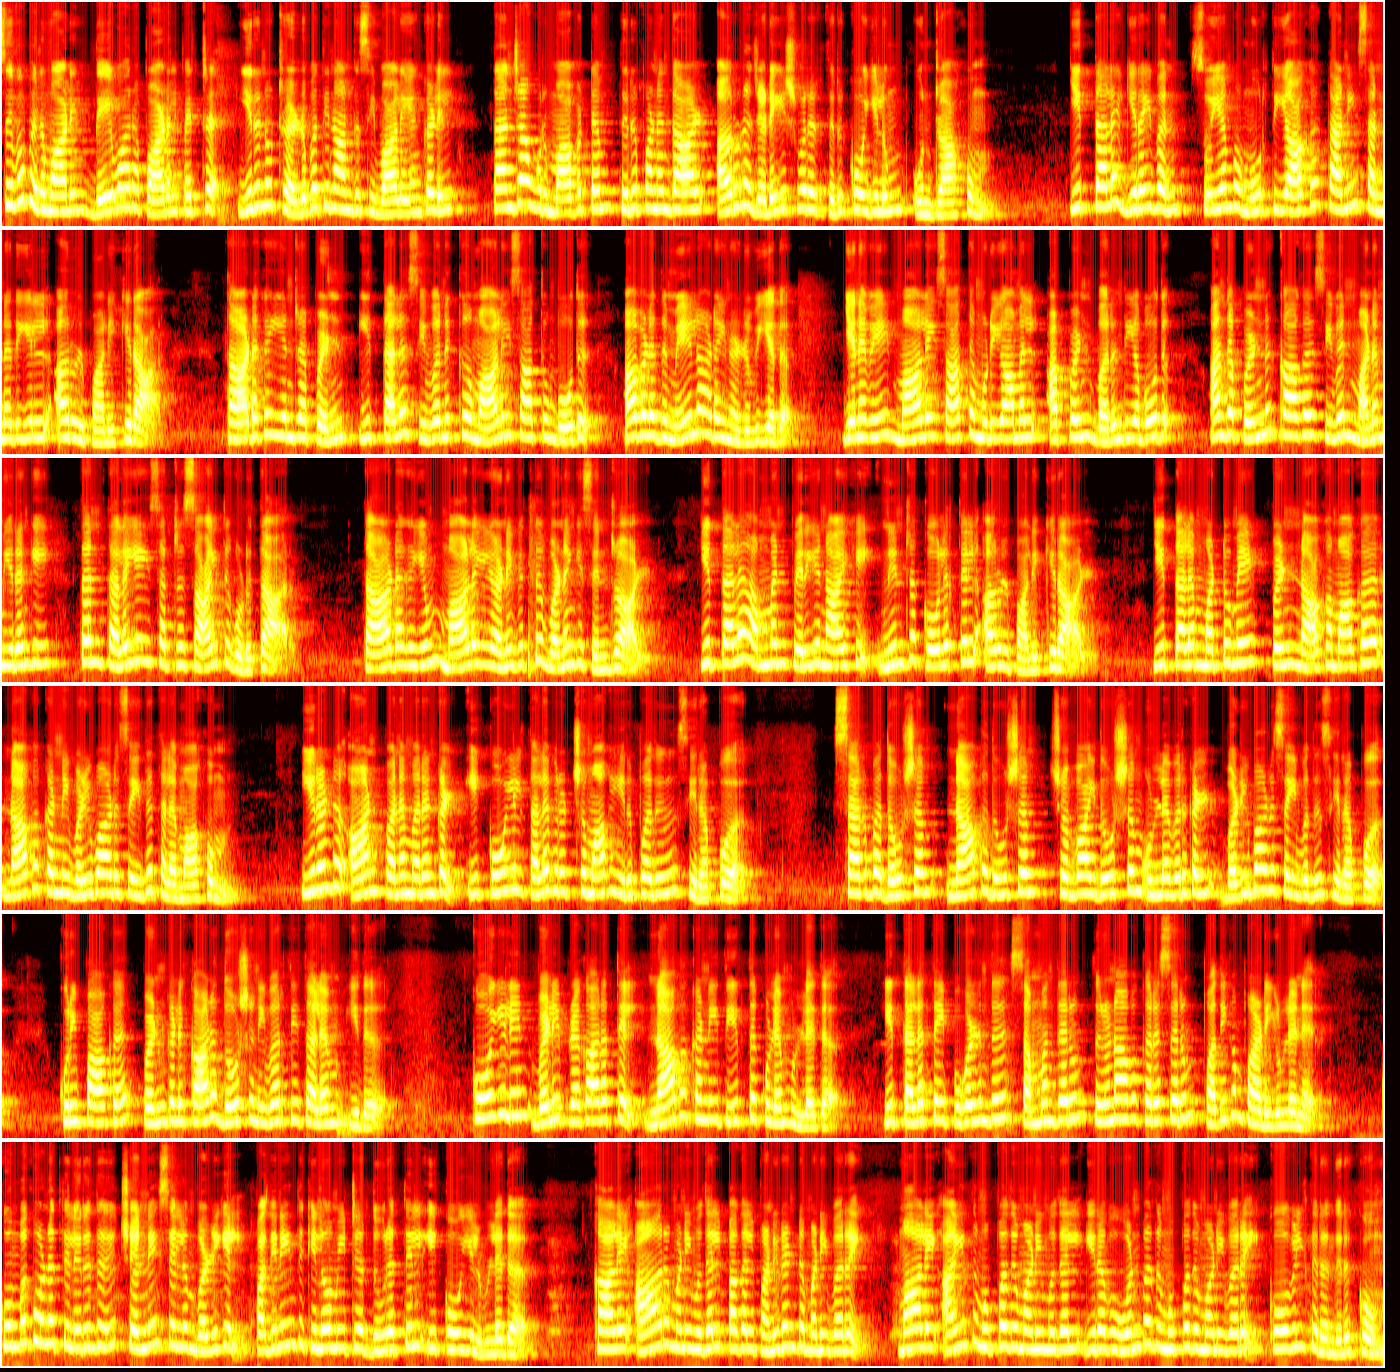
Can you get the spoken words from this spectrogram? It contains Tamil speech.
சிவபெருமானின் தேவார பாடல் பெற்ற இருநூற்று எழுபத்தி நான்கு சிவாலயங்களில் தஞ்சாவூர் மாவட்டம் திருப்பனந்தாள் அருண ஜடேஸ்வரர் திருக்கோயிலும் ஒன்றாகும். இத்தல இறைவன் சுயம்பு மூர்த்தியாக தனி சன்னதியில் அருள் பாலிக்கிறார். தாடகை என்ற பெண் இத்தல சிவனுக்கு மாலை சாத்தும் போது அவளது மேலாடை நழுவியது. எனவே மாலை சாத்த முடியாமல் அப்பெண் வருந்தியபோது அந்த பெண்ணுக்காக சிவன் மனம் இறங்கி தன் தலையை சற்று சாய்த்து கொடுத்தார். தாடகையும் மாலையை அணிவித்து வணங்கி சென்றாள். இத்தல அம்மன் பெரிய நாயகி நின்ற கோலத்தில் அருள் பாலிக்கிறாள். இத்தலம் மட்டுமே பெண் நாகமாக நாகக்கண்ணி வழிபாடு செய்த தலமாகும். இரண்டு ஆண் பனமரங்கள் இக்கோயில் தலவிருட்சமாக இருப்பது சிறப்பு. சர்பதோஷம் நாகதோஷம் செவ்வாய் தோஷம் உள்ளவர்கள் வழிபாடு செய்வது சிறப்பு. குறிப்பாக பெண்களுக்கான தோஷ நிவர்த்தி தலம் இது. கோயிலின் வெளிப்பிரகாரத்தில் நாகக்கண்ணி தீர்த்த குளம் உள்ளது. இத்தலத்தை புகழ்ந்து சம்பந்தரும் திருநாவுக்கரசரும் பதிகம் பாடியுள்ளனர். கும்பகோணத்திலிருந்து சென்னை செல்லும் வழியில் பதினைந்து கிலோமீட்டர் தூரத்தில் இக்கோயில் உள்ளது. காலை ஆறு மணி முதல் பகல் பனிரெண்டு மணி வரை மாலை ஐந்து முப்பது மணி முதல் இரவு ஒன்பது முப்பது மணி வரை கோவில் திறந்திருக்கும்.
